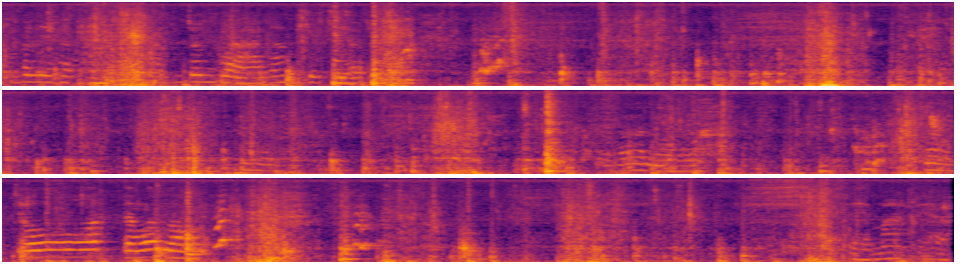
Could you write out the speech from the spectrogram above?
ย้ำไปเลยค่ะ จนกว่าน้วเขียวๆจะแห้งแต่ว่าเราจะจองแต่ว่าเรา แสบมากเลยค่ะ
